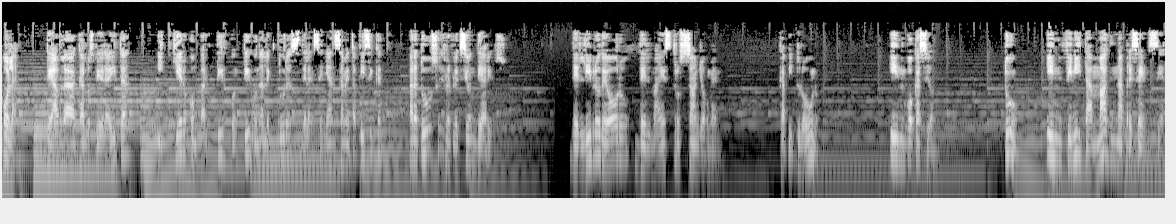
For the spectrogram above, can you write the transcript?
Hola, te habla Carlos Piedradita y quiero compartir contigo unas lecturas de la enseñanza metafísica para tu uso y reflexión diarios. Del libro de oro del maestro Saint Germain. Capítulo 1. Invocación. Tú, infinita magna presencia,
